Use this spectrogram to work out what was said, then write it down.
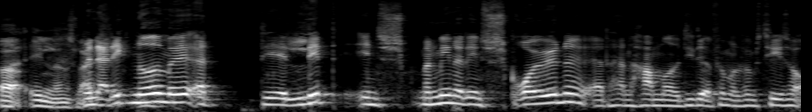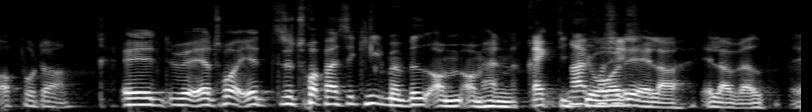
Ja. En eller anden slags. Men er det ikke noget med, at det er lidt en, man mener, det er en skrøne, at han hamrede de der 95 teser op på døren. Øh, jeg tror, jeg, jeg tror faktisk ikke helt, man ved, om, om han rigtig Nej, Nej, gjorde præcis. det, eller, eller hvad. Øh,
